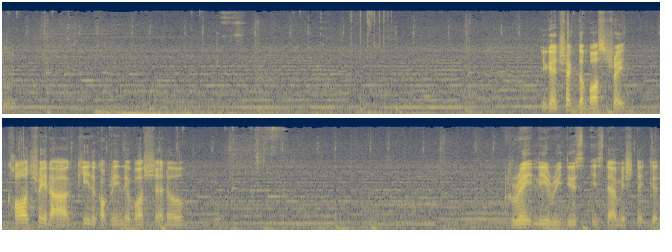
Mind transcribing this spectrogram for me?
Hmm? You can check the boss trait. Core trait are key to completing the boss shadow. Greatly reduce its damage taken.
